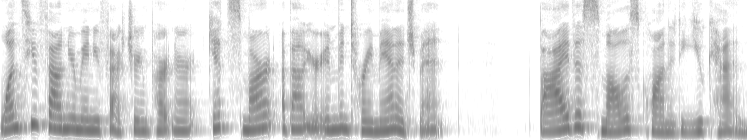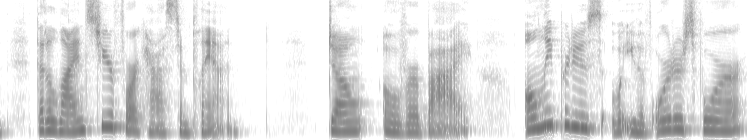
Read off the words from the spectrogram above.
Once you've found your manufacturing partner, get smart about your inventory management. Buy the smallest quantity you can that aligns to your forecast and plan. Don't overbuy. Only produce what you have orders for,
